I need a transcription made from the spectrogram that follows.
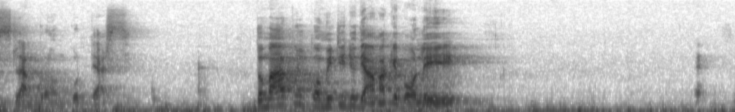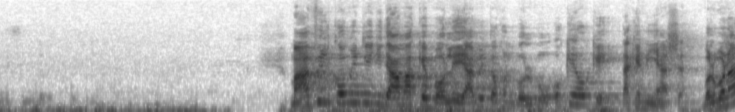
ইসলাম গ্রহণ করতে আসছি। তো মাহফিল কমিটি যদি আমাকে বলে, মাহফিল কমিটি যদি আমাকে বলে, আমি তখন বলব, ওকে ওকে, তাকে নিয়ে আসেন। বলব না?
